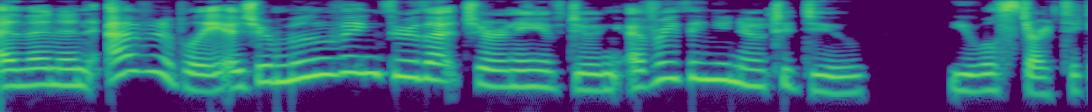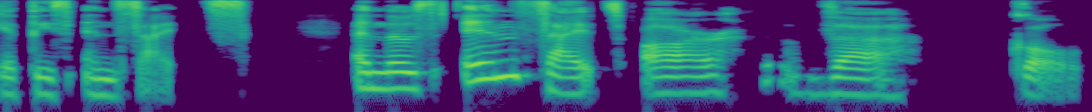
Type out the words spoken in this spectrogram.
And then inevitably, as you're moving through that journey of doing everything you know to do, you will start to get these insights. And those insights are the gold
